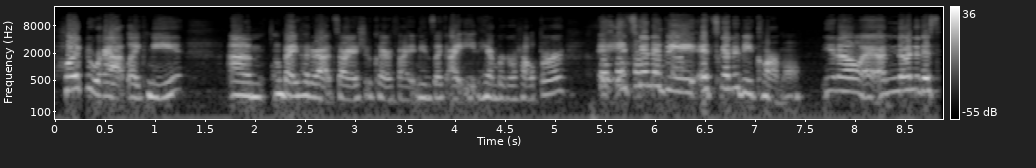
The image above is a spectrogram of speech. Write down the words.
hood rat like me, um, by hood rat, sorry, I should clarify. It means like I eat hamburger helper. It's gonna be it's gonna be caramel. You know, I, I'm none of this.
